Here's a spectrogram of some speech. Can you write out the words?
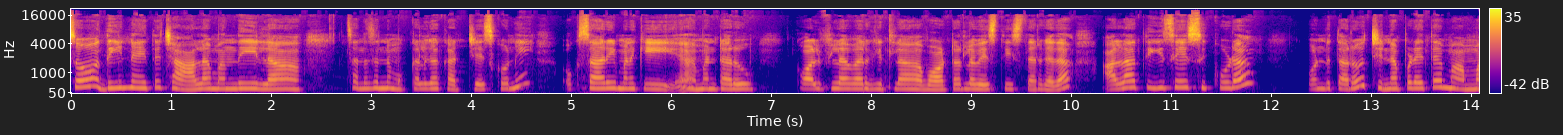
సో దీన్ని అయితే చాలామంది ఇలా సన్న సన్న ముక్కలుగా కట్ చేసుకొని ఒకసారి మనకి ఏమంటారు కాలీఫ్లవర్ ఇట్లా వాటర్లో వేసి తీస్తారు కదా. అలా తీసేసి కూడా వండుతారు. చిన్నప్పుడైతే మా అమ్మ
